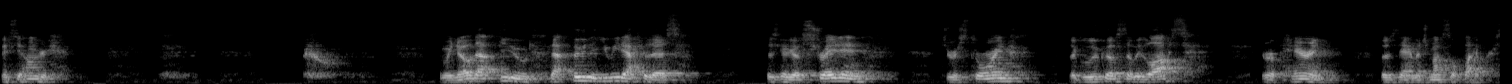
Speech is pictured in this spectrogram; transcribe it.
Makes you hungry. And we know that food, that food that you eat after this is going to go straight in to restoring the glucose that we lost and repairing those damaged muscle fibers.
